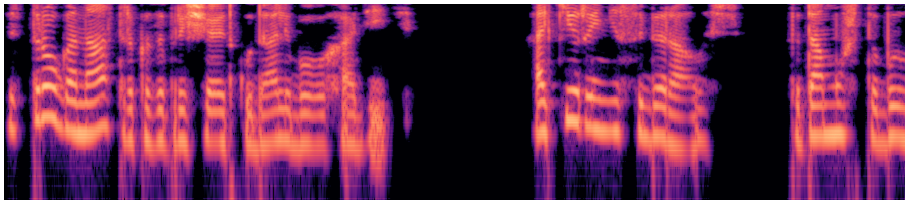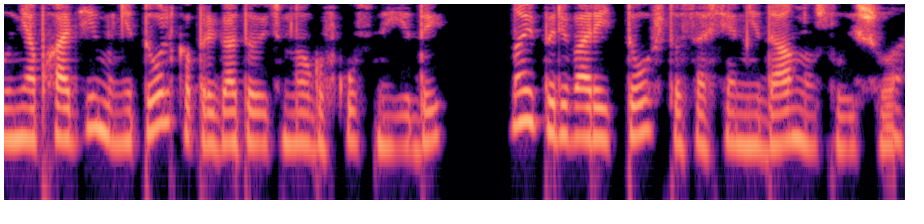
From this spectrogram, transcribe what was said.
и строго-настрого запрещает куда-либо выходить. А Кира и не собиралась, потому что было необходимо не только приготовить много вкусной еды, но и переварить то, что совсем недавно услышала.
